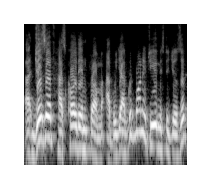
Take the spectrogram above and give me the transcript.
uh, Joseph has called in from Abuja. Good morning to you, Mr. Joseph.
